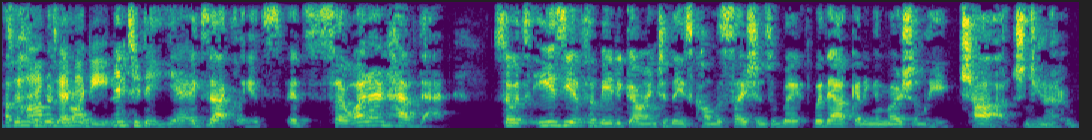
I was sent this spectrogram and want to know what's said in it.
It's a an part identity. of identity. Yeah, exactly. It's it's so I don't have that. So it's easier for me to go into these conversations without getting emotionally charged, you know,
